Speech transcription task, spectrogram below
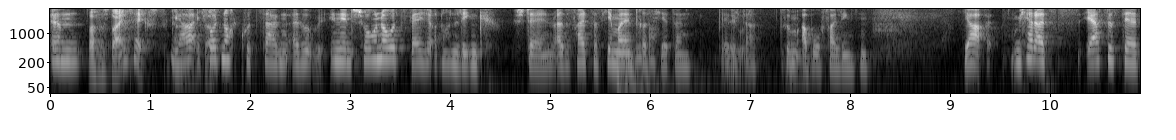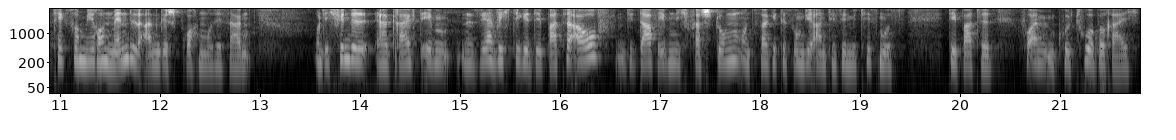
Ähm, Was ist dein Text? Ja, ja ich wollte noch kurz sagen, also in den Show Notes werde ich auch noch einen Link stellen. Also falls das jemand interessiert, dann werde ich da zum Abo verlinken. Ja, mich hat als erstes der Text von Miron Mendel angesprochen, muss ich sagen. Und ich finde, er greift eben eine sehr wichtige Debatte auf. Die darf eben nicht verstummen. Und zwar geht es um die Antisemitismus-Debatte, vor allem im Kulturbereich.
